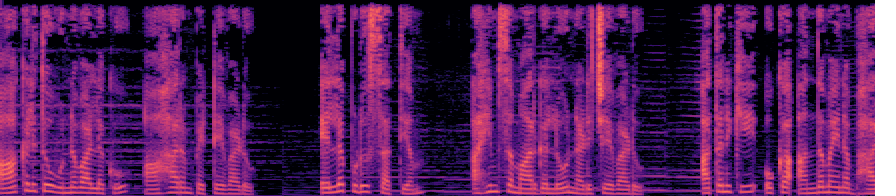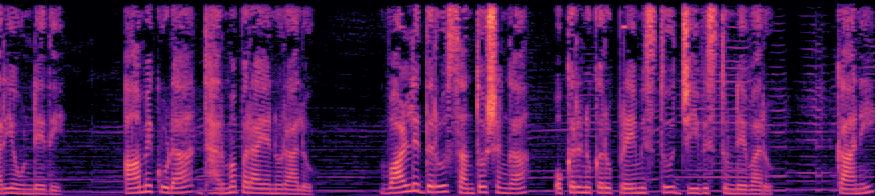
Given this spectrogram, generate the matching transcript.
ఆకలితో ఉన్నవాళ్ళకు ఆహారం పెట్టేవాడు. ఎల్లప్పుడూ సత్యం అహింస మార్గంలో నడిచేవాడు. అతనికి ఒక అందమైన భార్య ఉండేది. ఆమె కూడా ధర్మపరాయణురాలు. వాళ్ళిద్దరూ సంతోషంగా ఒకరినొకరు ప్రేమిస్తూ జీవిస్తుండేవారు. కాని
